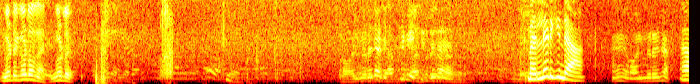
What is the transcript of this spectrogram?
ഇങ്ങോട്ട് ഇങ്ങോട്ട് വന്നേ ഇങ്ങോട്ട്. സ്മെല്ലടിക്കണ്ട ആ.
